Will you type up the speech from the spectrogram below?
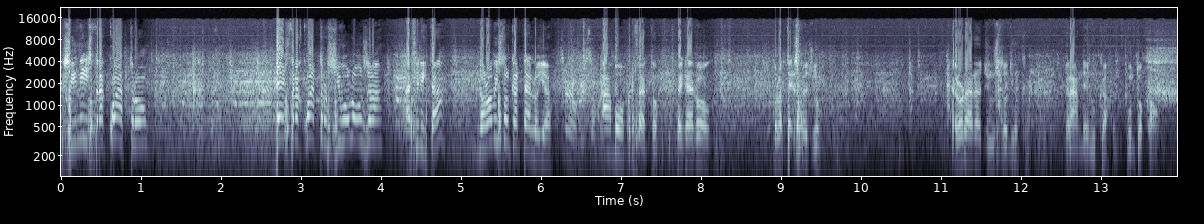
sinistra 4 destra 4 scivolosa? È finita? non ho visto il cartello io. Sì, ho visto Ah, boh, perfetto, perché ero con la testa giù. Allora era giusto, Dio che. Grande Luca.com.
